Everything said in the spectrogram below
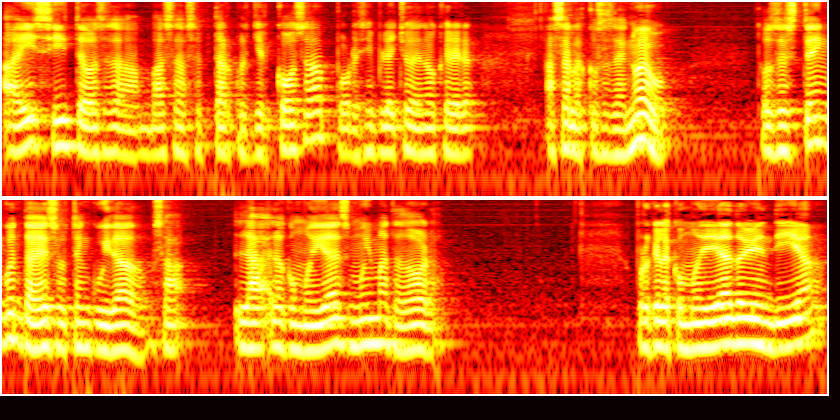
ahí sí te vas a, vas a aceptar cualquier cosa por el simple hecho de no querer hacer las cosas de nuevo. Entonces ten en cuenta eso, ten cuidado. O sea, la, comodidad es muy matadora. Porque la comodidad de hoy en día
